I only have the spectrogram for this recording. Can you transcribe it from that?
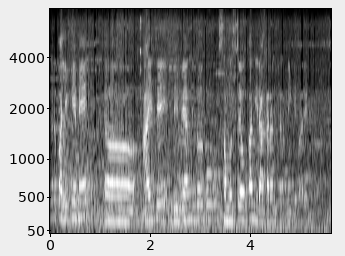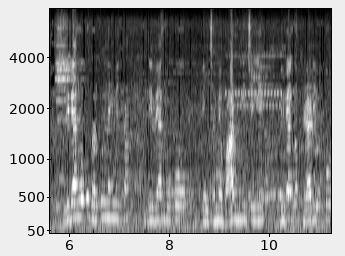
नगर पालिके में आए थे दिव्यांगों को समस्याओं का निराकरण करने के बारे में। दिव्यांगों को घरकुल नहीं मिलता, दिव्यांगों को पेंशन में वाड़ होनी चाहिए, दिव्यांग खिलाड़ियों को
